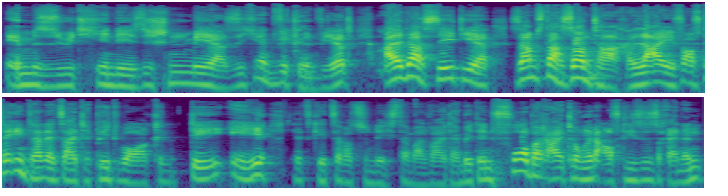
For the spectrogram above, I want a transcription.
im südchinesischen Meer sich entwickeln wird. All das seht ihr Samstag, Sonntag live auf der Internetseite pitwalk.de. Jetzt geht's aber zunächst einmal weiter mit den Vorbereitungen auf dieses Rennen.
